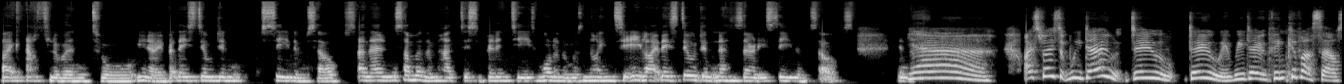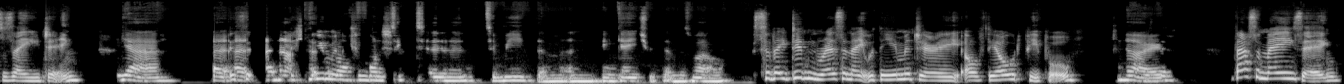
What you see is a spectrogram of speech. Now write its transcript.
like affluent or, you know, but they still didn't see themselves. And then some of them had disabilities. One of them was 90, like they still didn't necessarily see themselves. yeah. I suppose that we don't do, do we? We don't think of ourselves as aging. Yeah. Uh, and that human wanting to, to read them and engage with them as well. So they didn't resonate with the imagery of the old people. No. That's amazing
